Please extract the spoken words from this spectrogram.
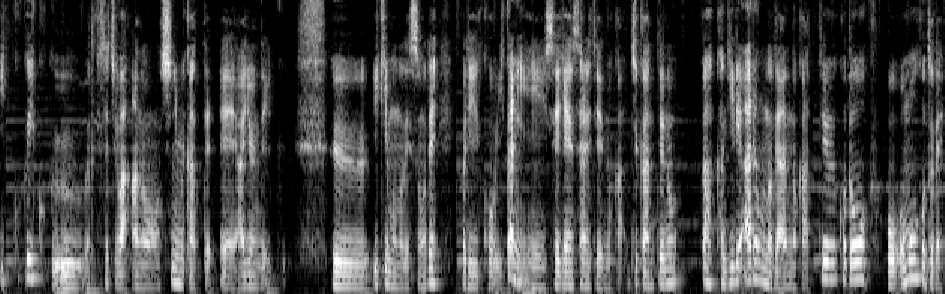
一刻一刻、私たちは、あの、死に向かって、えー、歩んでいく、生き物ですので、やっぱり、こう、いかに制限されているのか、時間っていうのが限りあるものであるのかっていうことを思うことで、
